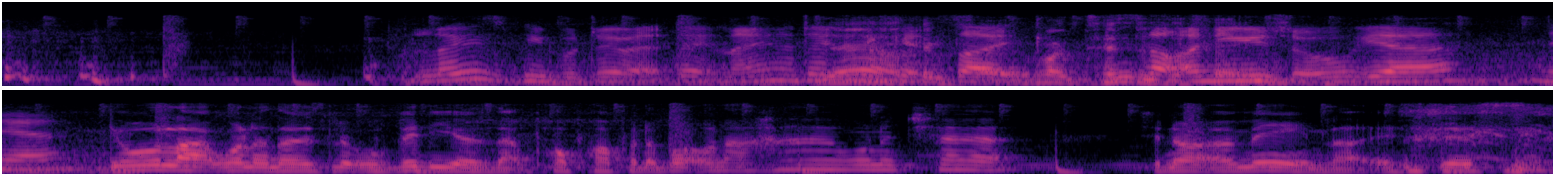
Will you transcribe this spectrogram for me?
Loads of people do it, don't they? I don't Yeah, I think think it's so. like, It's like it's not unusual. Yeah, yeah. You're like one of those little videos that pop up at the bottom, like, hi, I want to chat. Do you know what I mean? Like, it's just.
